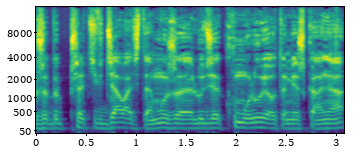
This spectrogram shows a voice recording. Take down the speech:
żeby przeciwdziałać temu, że ludzie kumulują te mieszkania.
